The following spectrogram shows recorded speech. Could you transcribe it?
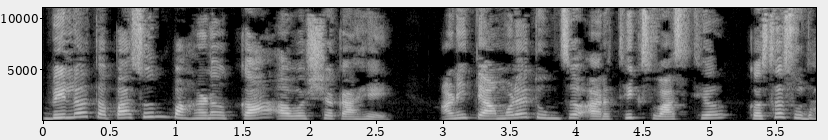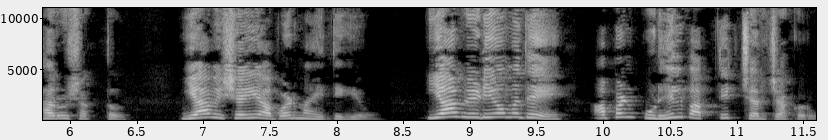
बिलं तपासून पाहणं का आवश्यक आहे आणि त्यामुळे तुमचं आर्थिक स्वास्थ्य कसं सुधारू शकतं याविषयी आपण माहिती घेऊ. या व्हिडिओमध्ये आपण पुढील बाबतीत चर्चा करू.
